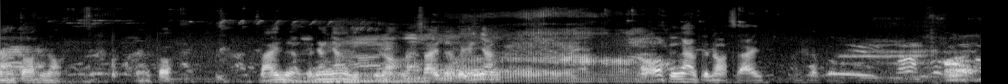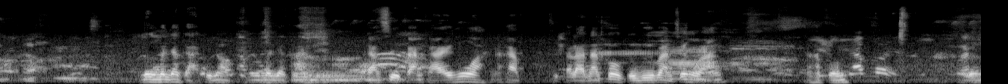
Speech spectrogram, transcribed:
งานต่อพี่น้องงานต่อสายเหนือก็ยังยังอยู่พี่น้องนะสายเหนือก็ยังยังอ๋อคืองามเสียนอสายนะครับผมเรื่องบรรยากาศพี่น้องเรื่องบรรยากาศการซื้อการขายงัวนะครับตลาดนัดโคคือบือบ้านเชียงหวาง นะครับผมเบิ่ง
